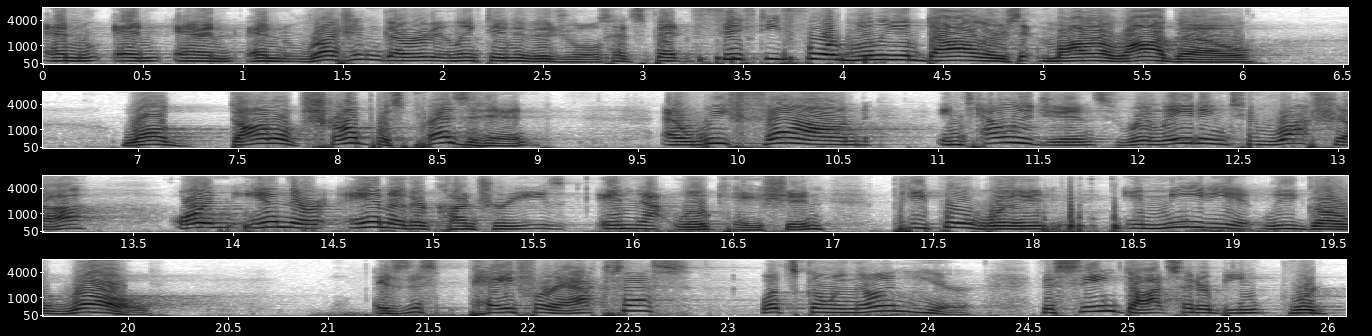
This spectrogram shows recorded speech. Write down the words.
and, and, and, and Russian government linked individuals had spent $54 million at Mar a Lago while Donald Trump was president, and we found intelligence relating to Russia or and their and other countries in that location, people would immediately go, "Whoa, is this pay for access? What's going on here?" The same dots that are being were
